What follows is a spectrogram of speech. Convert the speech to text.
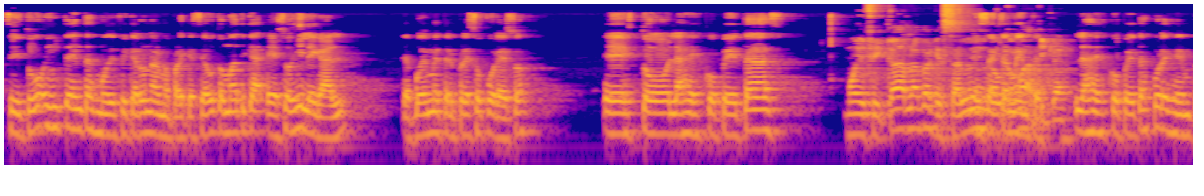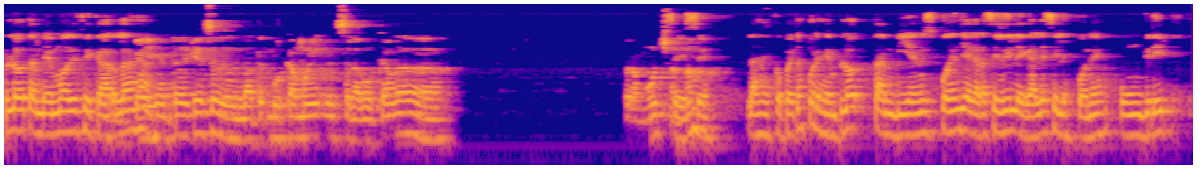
Si tú intentas modificar un arma para que sea automática, eso es ilegal. Te pueden meter preso por eso. Esto, las escopetas. Modificarla para que salga automática. Las escopetas, por ejemplo, también modificarlas. Hay gente que se la busca muy, se la busca, pero mucho, sí, Sí. Las escopetas, por ejemplo, también pueden llegar a ser ilegales si les pones un grip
